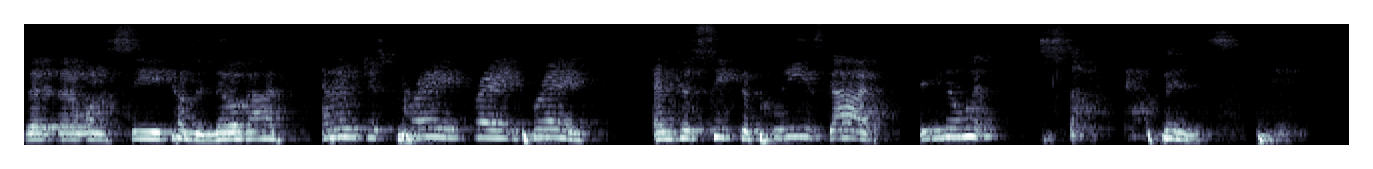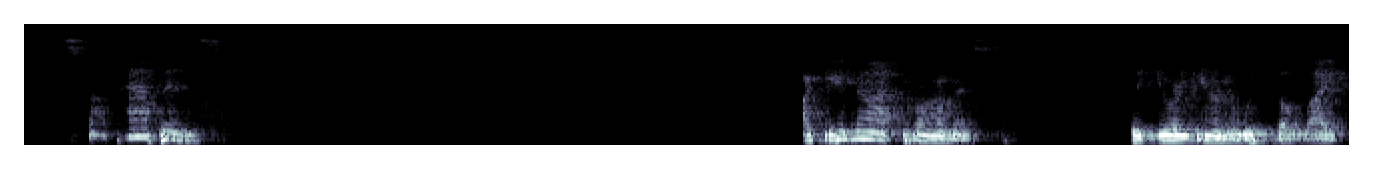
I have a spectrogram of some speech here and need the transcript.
that, that I want to see come to know God. And I would just pray and pray and pray and just seek to please God. And you know what? Stuff happens. Stuff happens. I cannot promise that your encounter with the light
